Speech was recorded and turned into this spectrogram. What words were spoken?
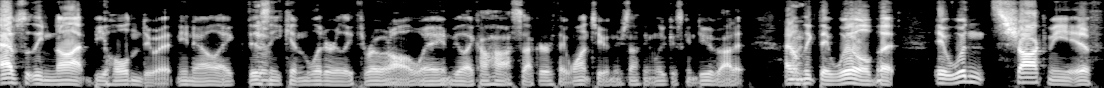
absolutely not beholden to it. You know, like Disney can literally throw it all away and be like, "Haha, sucker!" if they want to, and there's nothing Lucas can do about it. I don't Right. think they will, but it wouldn't shock me if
